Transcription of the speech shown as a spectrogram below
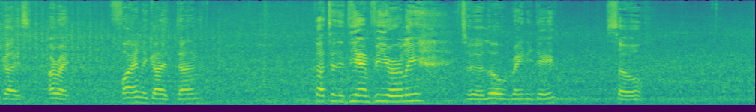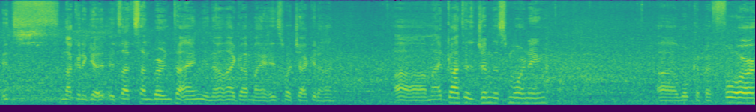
guys, alright, finally got it done. Got to the DMV early. It's a little rainy day, so it's not gonna get, it's not sunburn time, you know. I got my sweat jacket on. Um, I'd gone to the gym this morning, uh, woke up at 4,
